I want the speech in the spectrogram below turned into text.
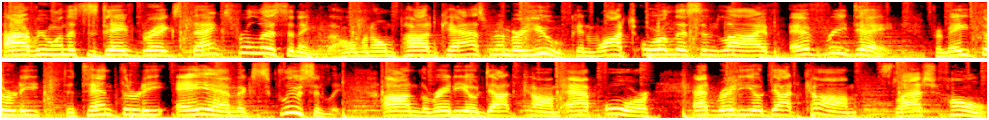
Hi, everyone. This is Dave Briggs. Thanks for listening to the Home and Home podcast. Remember, you can watch or listen live every day from 8.30 to 10.30 a.m. exclusively on the radio.com app or at radio.com slash home.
